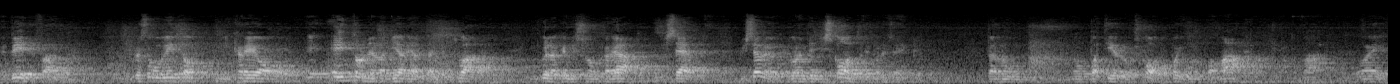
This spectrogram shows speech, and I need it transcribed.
è bene farlo. In questo momento mi creo, entro nella mia realtà virtuale, in quella che mi sono creato, mi serve, mi serve durante gli scontri per esempio, per non, non patire lo scontro, poi uno fa male, tirato male,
